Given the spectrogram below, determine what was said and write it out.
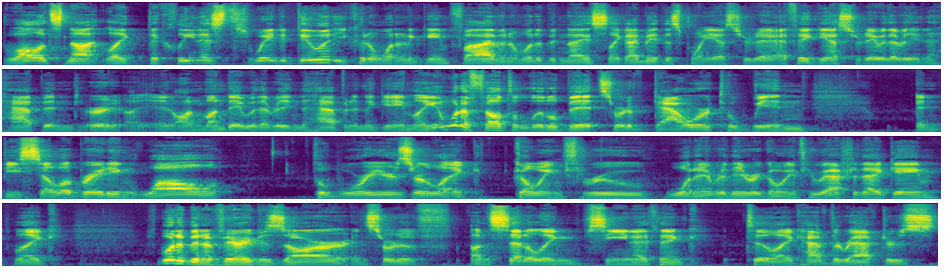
while it's not like the cleanest way to do it, you could have won it in Game Five, and it would have been nice. Like I made this point yesterday. I think yesterday with everything that happened, or uh, on Monday with everything that happened in the game, like it would have felt a little bit sort of dour to win and be celebrating while the Warriors are like going through whatever they were going through after that game. Like, would have been a very bizarre and sort of unsettling scene, I think, to like have the Raptors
